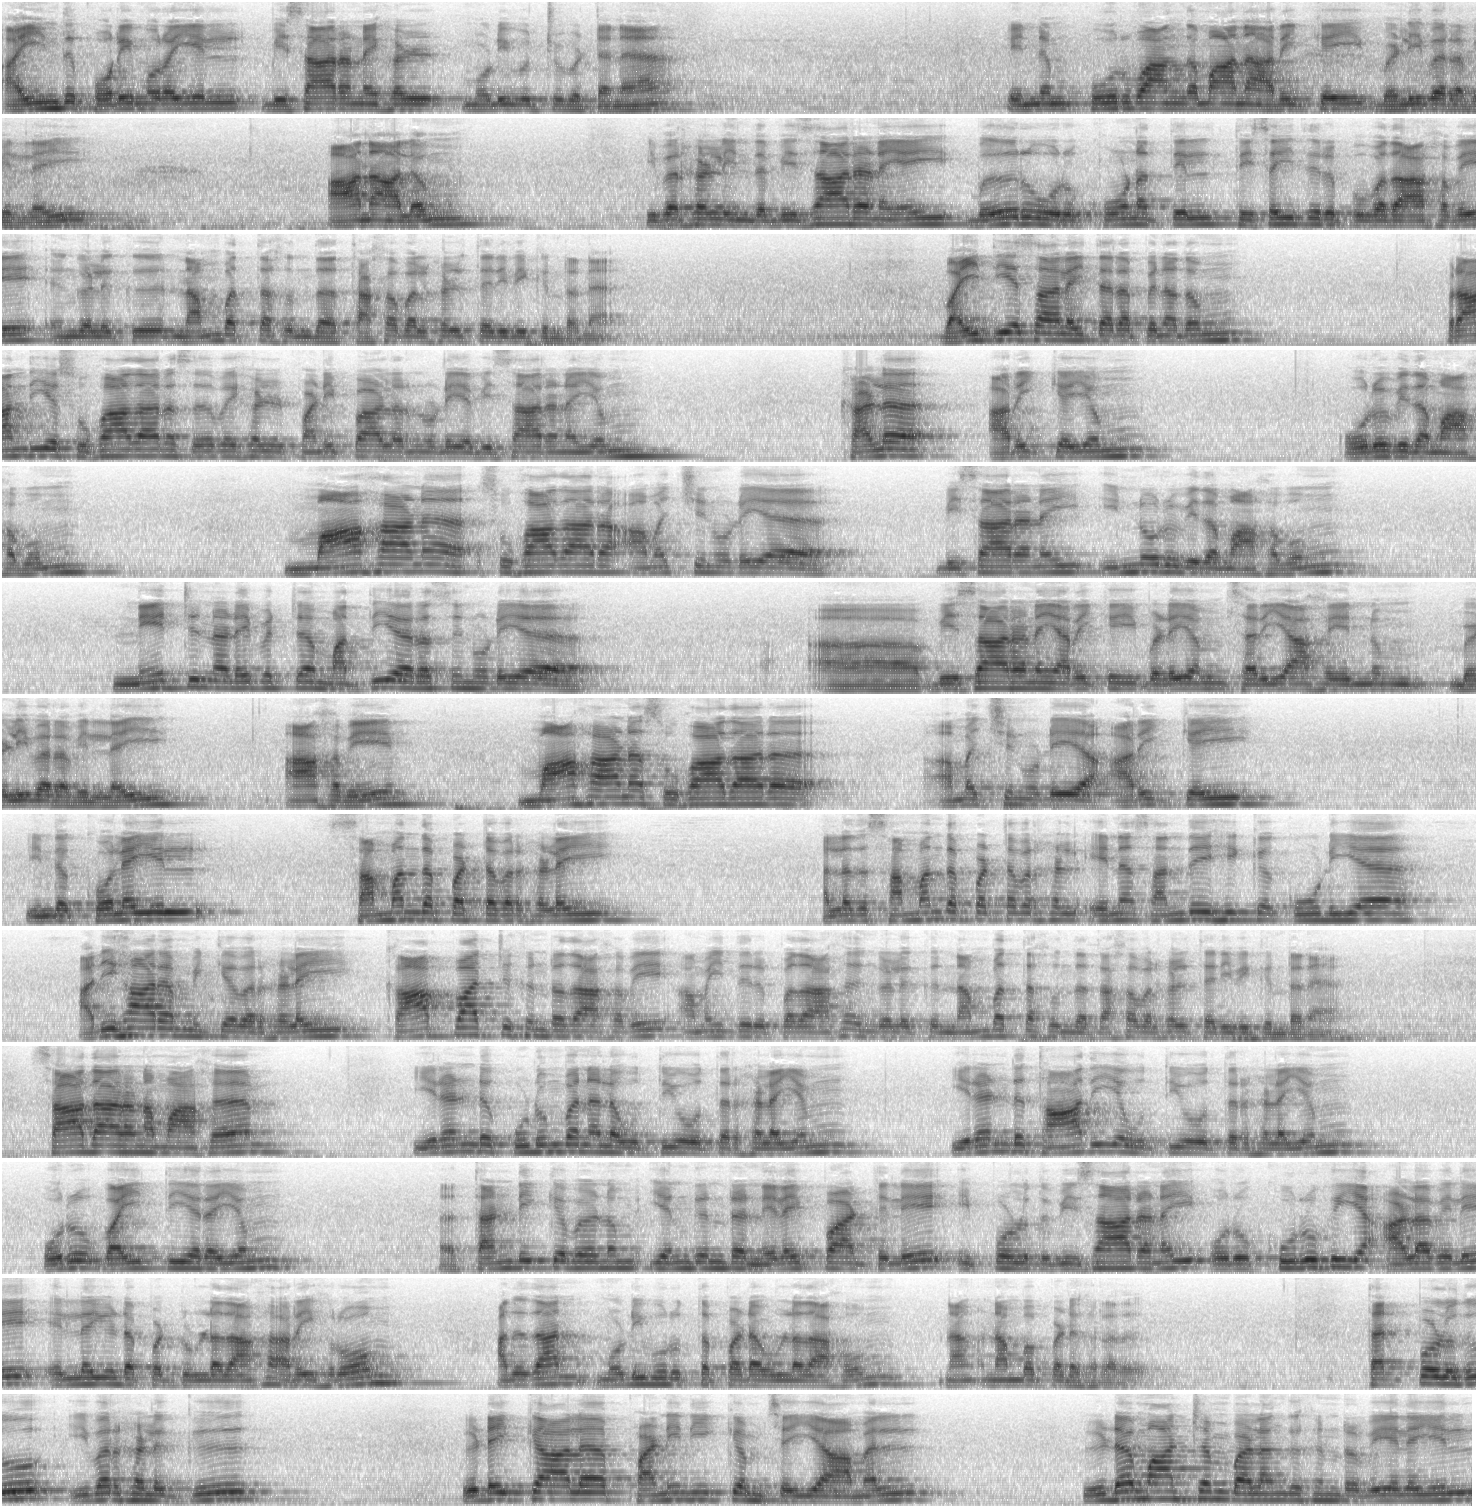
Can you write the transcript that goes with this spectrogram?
ஐந்து பொறிமுறையில் விசாரணைகள் முடிவுற்றுவிட்டன. இன்னும் பூர்வாங்கமான அறிக்கை வெளிவரவில்லை. ஆனாலும் இவர்கள் இந்த விசாரணையை வேறு ஒரு கோணத்தில் திசை திருப்புவதாகவே எங்களுக்கு நம்பத்தகுந்த தகவல்கள் தெரிவிக்கின்றன. வைத்தியசாலை தரப்பினதும் பிராந்திய சுகாதார சேவைகள் பணிப்பாளர்களுடைய விசாரணையும் கள அறிக்கையும் ஒரு விதமாகவும் மாகாண சுகாதார அமைச்சினுடைய விசாரணை இன்னொரு விதமாகவும் நேற்று நடைபெற்ற மத்திய அரசினுடைய விசாரணை அறிக்கை விடயம் சரியாக இன்னும் வெளிவரவில்லை. ஆகவே மாகாண சுகாதார அமைச்சினுடைய அறிக்கை இந்த கொலையில் சம்பந்தப்பட்டவர்களை அல்லது சம்பந்தப்பட்டவர்கள் என சந்தேகிக்கக்கூடிய அதிகாரம் மிக்கவர்களை காப்பாற்றுகின்றதாகவே அமைந்திருப்பதாக எங்களுக்கு நம்பத்தகுந்த தகவல்கள் தெரிவிக்கின்றன. சாதாரணமாக இரண்டு குடும்ப நல உத்தியோகத்தர்களையும் இரண்டு தாதிய உத்தியோகத்தர்களையும் ஒரு வைத்தியரையும் தண்டிக்க வேண்டும் என்கின்ற நிலைப்பாட்டிலே இப்பொழுது விசாரணை ஒரு குறுகிய அளவிலே எல்லையிடப்பட்டுள்ளதாக அறிகிறோம். அதுதான் முடிவுறுத்தப்பட உள்ளதாகவும் நம்பப்படுகிறது. தற்பொழுது இவர்களுக்கு இடைக்கால பணி நீக்கம் செய்யாமல் இடமாற்றம் வழங்குகின்ற வேலையில்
